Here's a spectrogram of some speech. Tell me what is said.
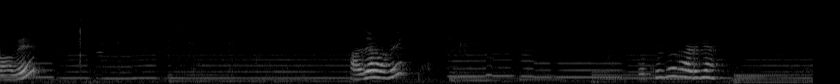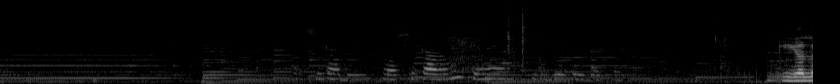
ਆਵੇ ਆ ਜਾ ਆਵੇ ਉੱਥੇ ਕਿਉਂ ਖੜ ਗਿਆ ਸਤਿ ਸ਼੍ਰੀ ਅਕਾਲ ਦੀ ਸਤਿ ਸ਼੍ਰੀ ਅਕਾਲ ਮੰਮੀ, ਕਿਵੇਂ ਆ ਵਧੀਆ ਤੁਸੀਂ ਦੱਸੋ ਕੀ ਗੱਲ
